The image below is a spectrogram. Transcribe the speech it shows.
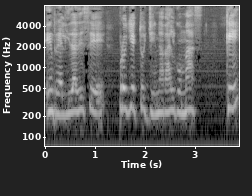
en realidad ese proyecto llenaba algo más que,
